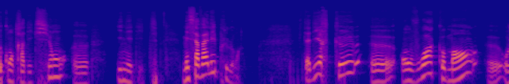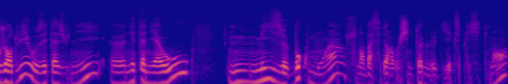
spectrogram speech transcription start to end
contradiction euh, inédite. Mais ça va aller plus loin. C'est-à-dire que euh, on voit comment aujourd'hui aux États-Unis, Netanyahou mise beaucoup moins, son ambassadeur à Washington le dit explicitement,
